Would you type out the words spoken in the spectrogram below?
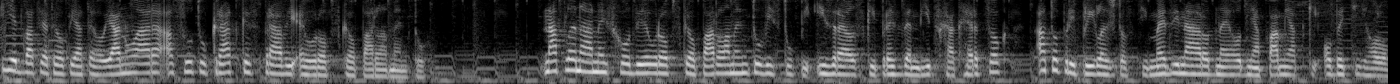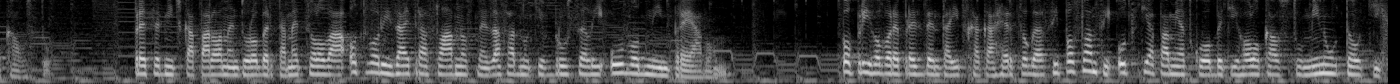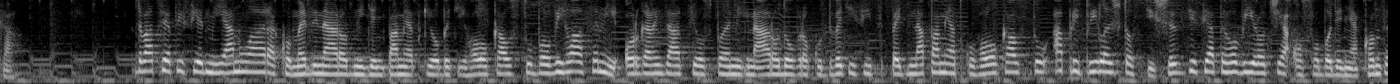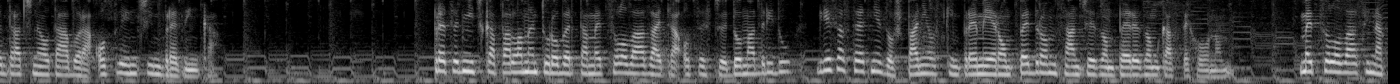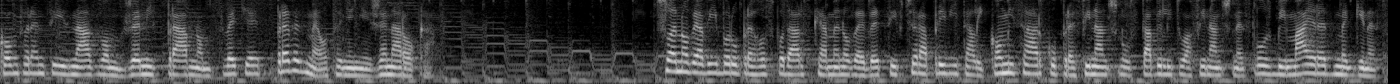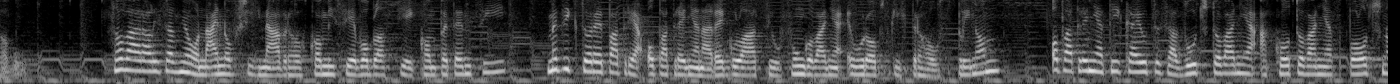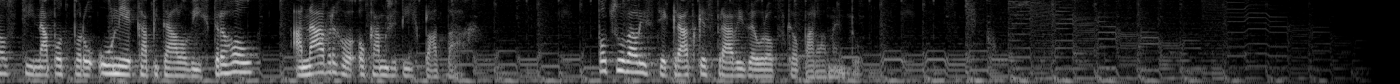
Je 25. januára a sú tu krátke správy Európskeho parlamentu. Na plenárnej schôdzi Európskeho parlamentu vystúpi izraelský prezident Yitzhak Herzog a to pri príležitosti Medzinárodného dňa pamiatky obetí holokaustu. Predsednička parlamentu Roberta Mecolová otvorí zajtra slávnostné zasadnutie v Bruseli úvodným prejavom. Po príhovore prezidenta Yitzhaka Hercoga si poslanci uctia pamiatku obetí holokaustu minútou ticha. 27. január ako Medzinárodný deň pamiatky obetí holokaustu bol vyhlásený Organizáciou spojených národov v roku 2005 na pamiatku holokaustu a pri príležitosti 60. výročia oslobodenia koncentračného tábora Osvienčím Brezinka. Predsednička parlamentu Roberta Mecolová zajtra odcestuje do Madridu, kde sa stretne so španielským premiérom Pedrom Sanchezom Pérezom Castejónom. Metzolová si na konferencii s názvom Ženy v právnom svete prevezme ocenenie Žena roka. Členovia výboru pre hospodárske a menové veci včera privítali komisárku pre finančnú stabilitu a finančné služby Myred McGuinnessovú. Zhovárali sa s ňou o najnovších návrhoch komisie v oblasti jej kompetencií, medzi ktoré patria opatrenia na reguláciu fungovania európskych trhov s plynom, Opatrenia týkajúce sa zúčtovania a kótovania spoločností na podporu únie kapitálových trhov a návrh o okamžitých platbách. Počúvali ste krátke správy z Európskeho parlamentu.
